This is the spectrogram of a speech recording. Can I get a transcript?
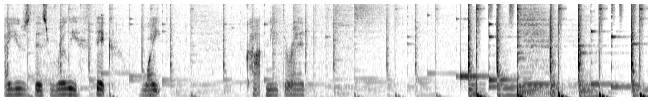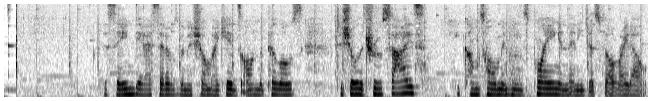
I used this really thick white cottony thread. The same day I said I was going to show my kids on the pillows to show the true size, he comes home and he's playing and then he just fell right out.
